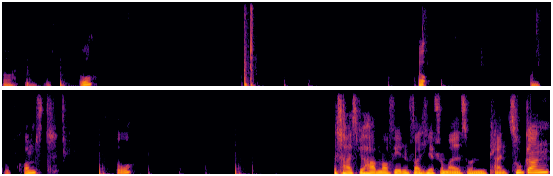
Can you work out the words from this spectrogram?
So, so. Und du kommst so. Das heißt, wir haben auf jeden Fall hier schon mal so einen kleinen Zugang.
